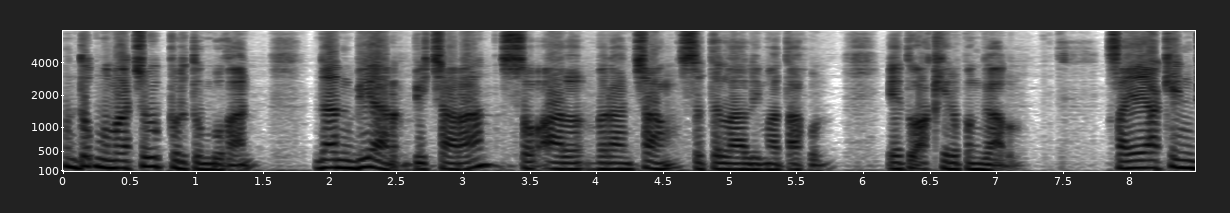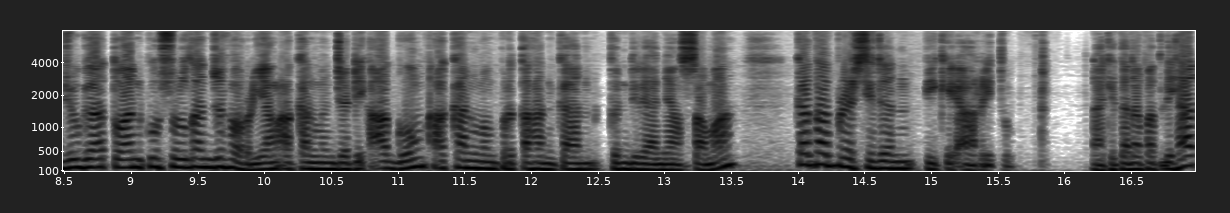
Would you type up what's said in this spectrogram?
untuk memacu pertumbuhan dan biar bicara soal merancang setelah lima tahun, yaitu akhir penggal. Saya yakin juga Tuanku Sultan Johor yang akan menjadi agung akan mempertahankan pendirian yang sama, kata Presiden PKR itu. Nah, kita dapat lihat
